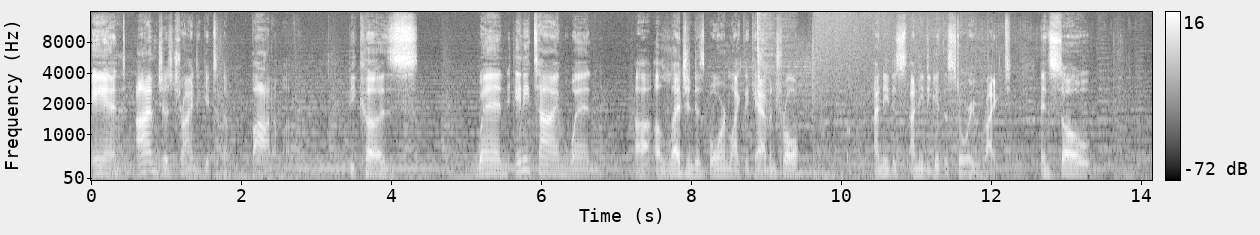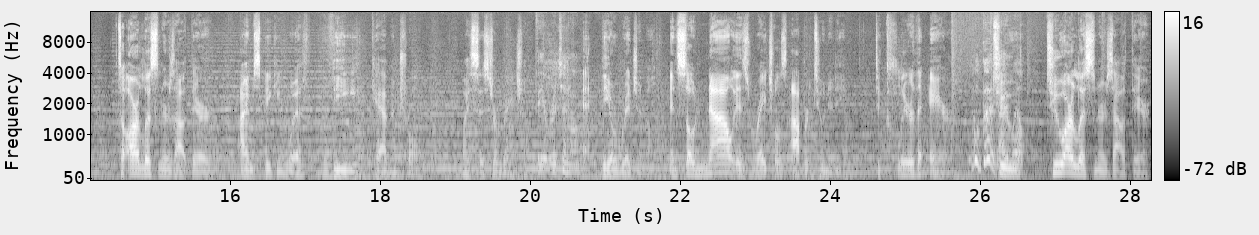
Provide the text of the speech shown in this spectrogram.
And I'm just trying to get to the bottom of it because when anytime when uh, a legend is born like the cabin troll, I need to I need to get the story right. And so to our listeners out there, I am speaking with the cabin troll, my sister Rachel The original. Eh, the original. And so now is Rachel's opportunity to clear the air Well, good. I to will. to our listeners out there.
